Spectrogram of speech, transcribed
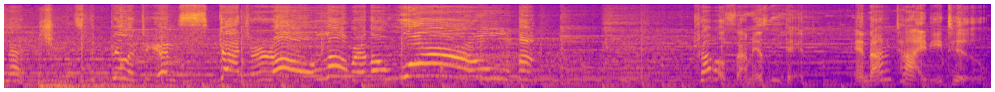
natural stability and scatter all over the world! Troublesome, isn't it? And untidy, too.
